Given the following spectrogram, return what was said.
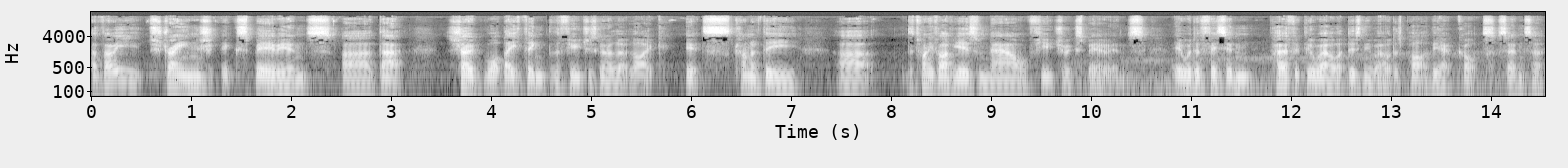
a very strange experience uh, that showed what they think the future is going to look like. It's kind of the uh, the 25 years from now future experience. It would have fit in perfectly well at Disney World as part of the Epcot Centre.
